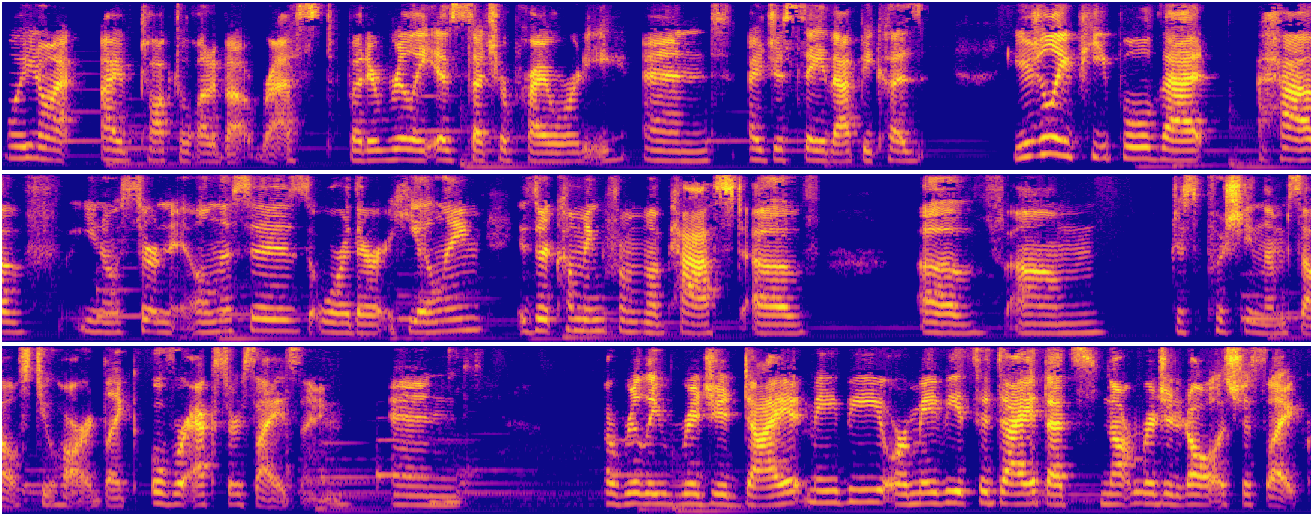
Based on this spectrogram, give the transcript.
Well, you know, I, I've talked a lot about rest, but it really is such a priority. And I just say that because usually people that have, you know, certain illnesses or they're healing is they're coming from a past of, of, um, just pushing themselves too hard, like over exercising and a really rigid diet, maybe, or maybe it's a diet that's not rigid at all. It's just like,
